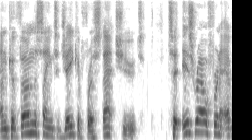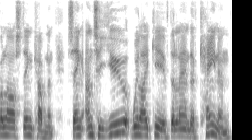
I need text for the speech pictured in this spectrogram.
and confirmed the same to Jacob for a statute, to Israel for an everlasting covenant, saying, Unto you will I give the land of Canaan,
